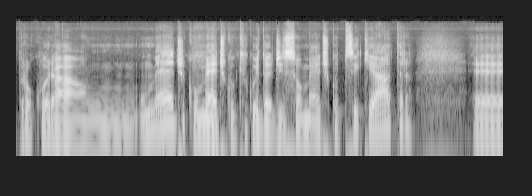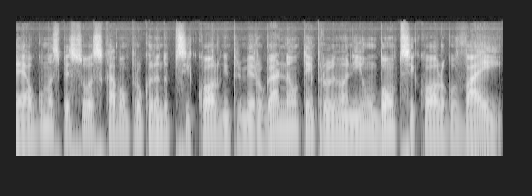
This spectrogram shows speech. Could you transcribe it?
Procurar um, um médico, o médico que cuida disso é o médico psiquiatra. É, algumas pessoas acabam procurando psicólogo em primeiro lugar, não tem problema nenhum. Um bom psicólogo vai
